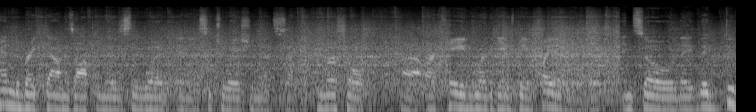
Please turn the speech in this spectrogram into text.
tend to break down as often as they would in a situation that's like a commercial uh, arcade where the game's being played every day. And so they, they do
